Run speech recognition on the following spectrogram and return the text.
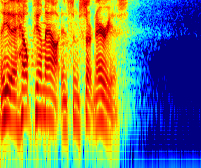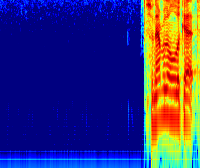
I need to help him out in some certain areas. So now we're going to look at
